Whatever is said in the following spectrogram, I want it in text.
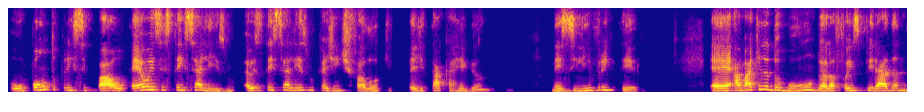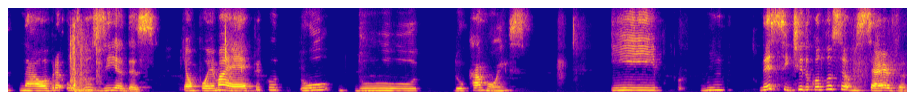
o ponto principal é o existencialismo. É o existencialismo que a gente falou que ele está carregando nesse livro inteiro. É, a Máquina do Mundo ela foi inspirada na obra Os Lusíadas, que é um poema épico do, do, do Camões. E nesse sentido, quando você observa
